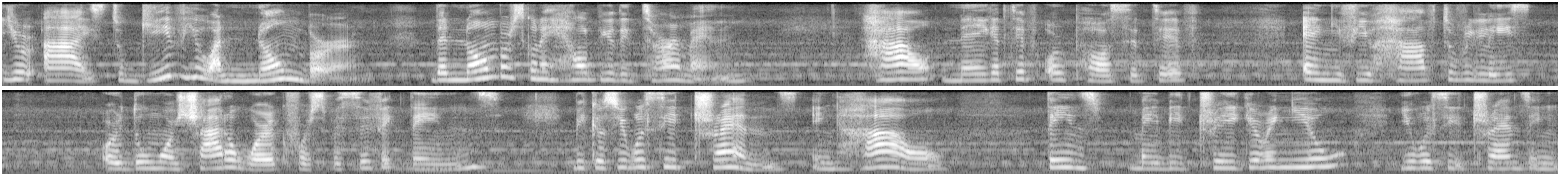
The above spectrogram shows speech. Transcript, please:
your eyes, to give you a number. The number is going to help you determine how negative or positive, and if you have to release or do more shadow work for specific things because you will see trends in how things may be triggering you. You will see trends in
